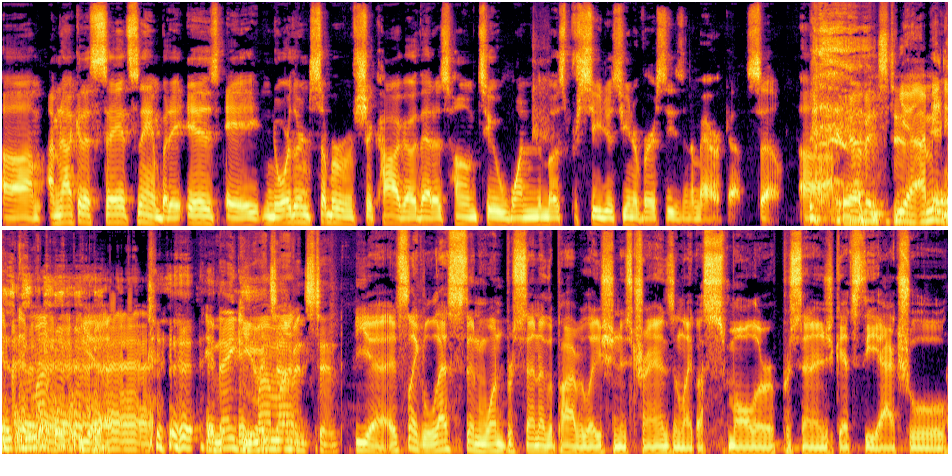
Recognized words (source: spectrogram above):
Um, I'm not going to say its name, but it is a northern suburb of Chicago that is home to one of the most prestigious universities in America. So, uh, Evanston. yeah I mean in, in my, yeah in- Thank in you. my It's mind- Evanston. Yeah, it's like less than 1% of the population is trans, and like a smaller percentage gets the actual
